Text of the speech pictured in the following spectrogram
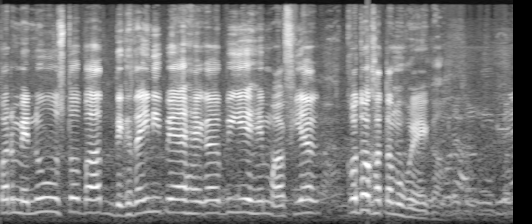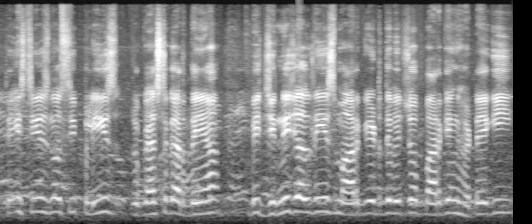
ਪਰ ਮੈਨੂੰ ਉਸ ਤੋਂ ਬਾਅਦ ਦਿਖਦਾ ਹੀ ਨਹੀਂ ਪਿਆ ਹੈਗਾ ਵੀ ਇਹ ਮਾਫੀਆ ਕਦੋਂ ਖਤਮ ਹੋਏਗਾ। ਤੇ ਇਸ ਚੀਜ਼ ਨੂੰ ਅਸੀਂ ਪਲੀਜ਼ ਰਿਕੁਐਸਟ ਕਰਦੇ ਹਾਂ ਵੀ ਜਿੰਨੀ ਜਲਦੀ ਇਸ ਮਾਰਕੀਟ ਦੇ ਵਿੱਚੋਂ ਪਾਰਕਿੰਗ ਹਟੇਗੀ,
